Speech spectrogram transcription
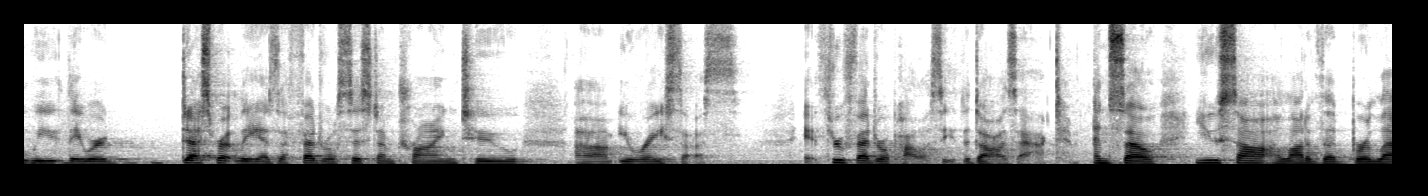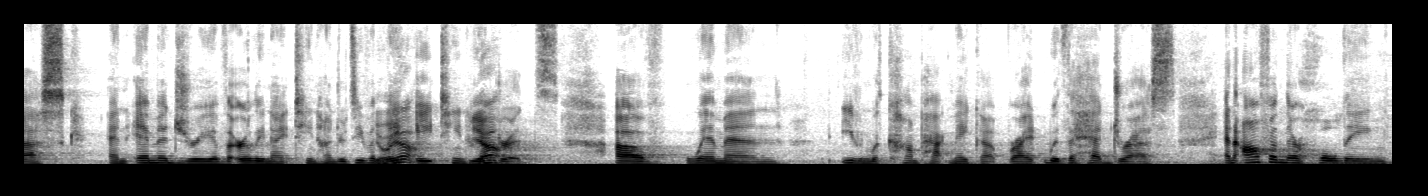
we they were desperately, as a federal system, trying to um, erase us through federal policy, the Dawes Act. And so you saw a lot of the burlesque and imagery of the early 1900s, even Oh, late yeah. 1800s, Yeah. of women, even with compact makeup, right, with the headdress. And often they're holding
